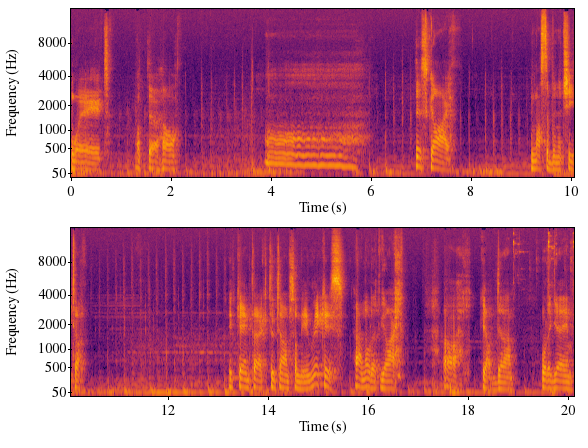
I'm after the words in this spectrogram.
Wait. What the hell? Oh, this guy must have been a cheater. He came back two times for me. Ricky's, I know that guy. Ah, god damn. What a game.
